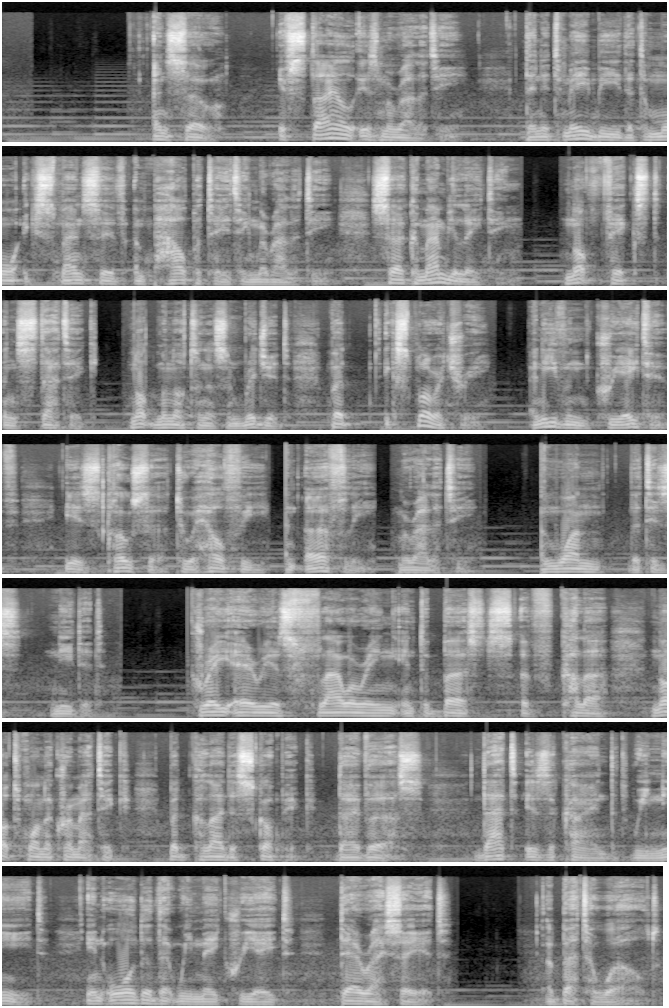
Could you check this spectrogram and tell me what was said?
And so, if style is morality, then it may be that a more expansive and palpitating morality, circumambulating, not fixed and static, not monotonous and rigid, but exploratory and even creative, is closer to a healthy and earthly morality, and one that is needed. Grey areas flowering into bursts of color, not monochromatic, but kaleidoscopic, diverse. That is the kind that we need in order that we may create, dare I say it, a better world.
